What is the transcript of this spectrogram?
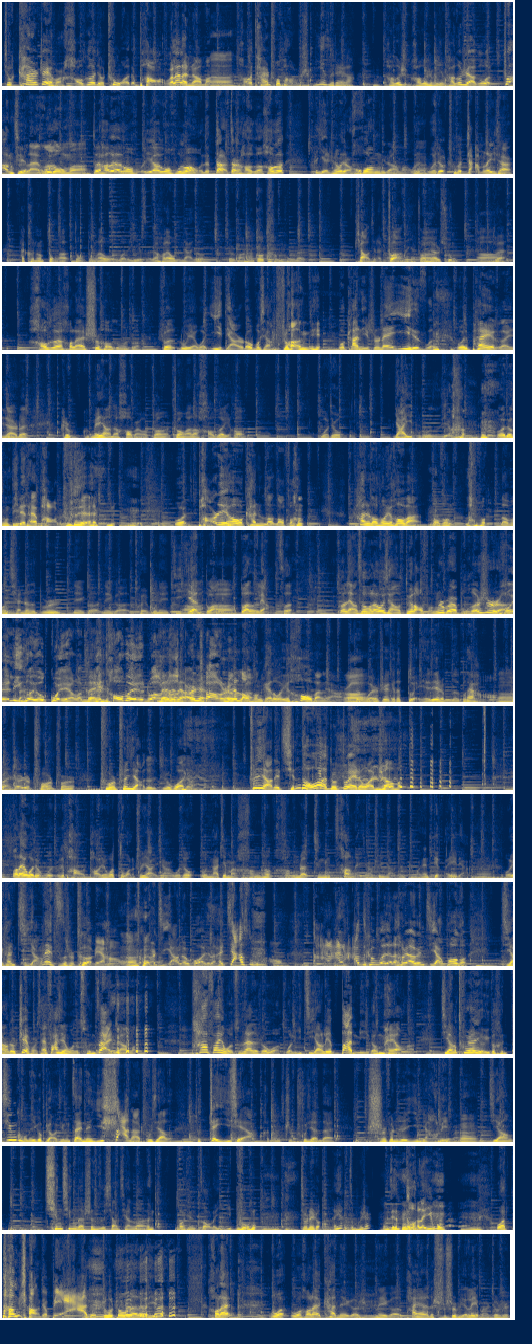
就看着这会儿豪哥就冲我就跑过来了，你知道吗？啊，豪哥抬着冲我跑，我说什么意思？这个豪哥是豪哥什么意思？豪哥是要跟我撞起来吗？互动吗？对，豪哥要跟我要跟我互动，我就瞪瞪着豪哥，豪哥他眼神有点慌，你知道吗？我就、嗯我就冲他眨巴了一下，他可能懂了懂懂了我我的意思，然后后来我们俩就就是往上都腾空的跳起来撞他一下，啊撞他一下胸。啊，对，豪哥后来事后跟我说：“说陆爷，我一点儿都不想撞你，我看你是那意思，我就配合一下，对。可是没想到后边我撞撞完了豪哥以后，我就压抑不住自己了，我就从 DJ 台跑了出去。我跑出去以后，我看见老老冯，看见老冯以后吧，老冯 老冯老冯前阵子不是那个那个腿部那肌腱啊断了？断了两次，断两次。后来我想怼老冯是不是有点不合适啊？冯爷立刻就跪下了，没陶醉的状，没没没，而且而且老冯给了我一后半脸对我是这给他怼下去什么的不太好，啊转身就冲着冲着冲着春晓就就过去了，春晓那琴头啊就对着我，你知道吗？后来我就我我就跑跑去，我躲了春晓一下，我就我拿肩膀横横横着轻轻蹭了一下春晓，就往前顶了一点。嗯我一看季阳那姿势特别好，嗯后边季阳就过去了，还加速跑，哒啦啦的冲过去了，后面要跟季阳抛狗。季阳就这会儿才发现我的存在，你知道吗？他发现我存在的时候，我我离季阳连半米都没有了。季阳突然有一个很惊恐的一个表情，在那一刹那出现了。嗯就这一切啊，可能只出现在十分之一秒里边。嗯，季阳轻轻的身子向前了，往前走了一步，就那种哎呀怎么回事？我就躲了一步，我当场就啪就周周在了地上。后来我我后来看那个那个拍下来的视视频里边，就是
